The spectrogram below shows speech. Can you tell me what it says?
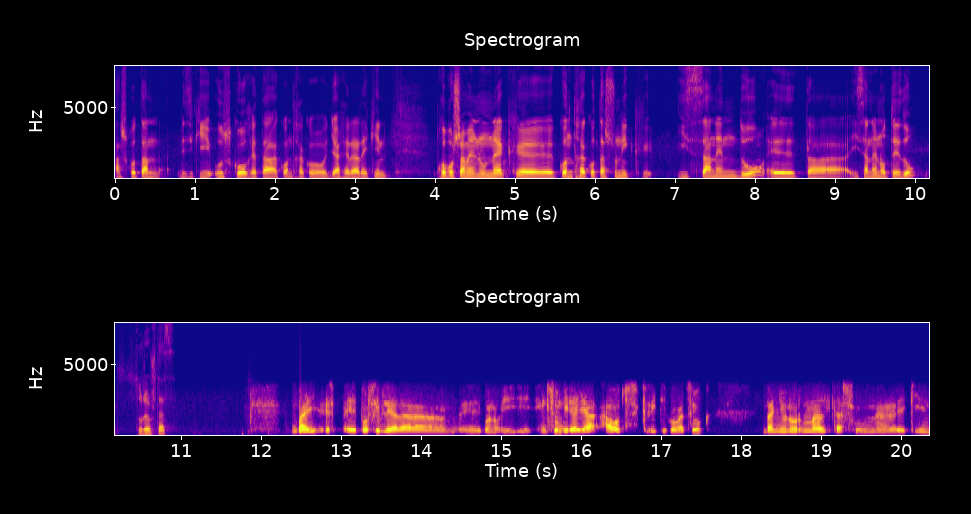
askotan biziki uzkur eta kontrako jarrerarekin. Proposamen unek eh, kontrakotasunik izanen du eta izanen ote du, zure ustez? Bai, es, e, posiblea da, e, bueno, entzun dira ja ahots kritiko batzuk, baina normaltasunarekin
